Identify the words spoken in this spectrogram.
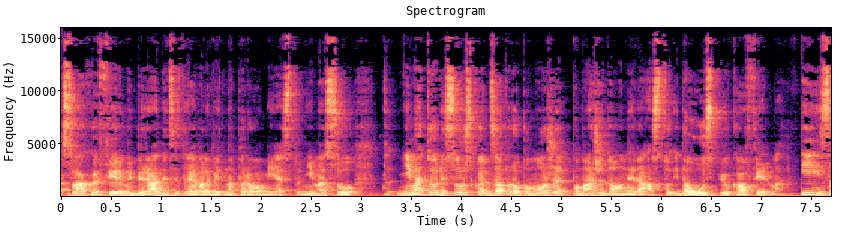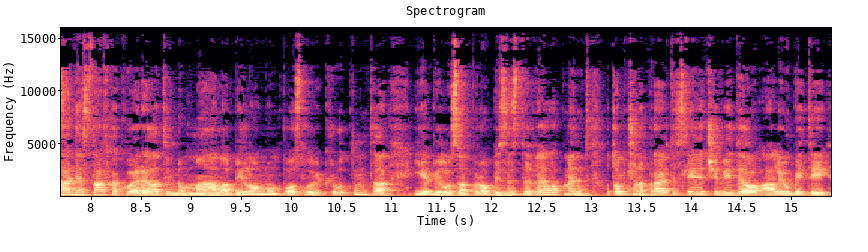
svakoj firmi bi radnici trebali biti na prvom mjestu. Njima, su, njima je to resurs kojem zapravo pomože, pomaže da oni rastu i da uspiju kao firma. I zadnja stavka koja je relativno mala bila u mom poslu recruitmenta je bilo zapravo business development. O tom ću napraviti sljedeći video, ali u biti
